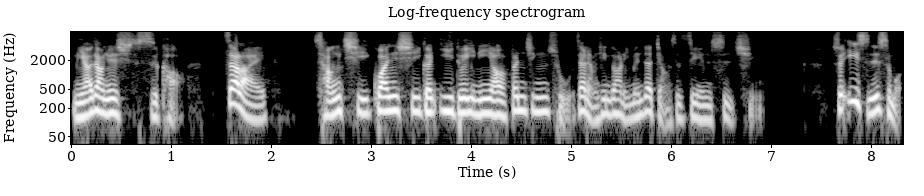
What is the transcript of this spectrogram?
你要这样去思考。再来。长期关系跟一对一，你也要分清楚，在两性对话里面在讲是这件事情。所以意思是什么？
